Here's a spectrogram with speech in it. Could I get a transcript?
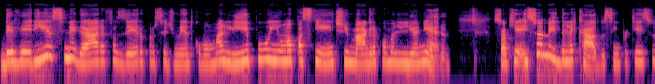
deveria se negar a fazer o procedimento como uma lipo em uma paciente magra como a Liliane era. Só que isso é meio delicado, assim, porque isso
